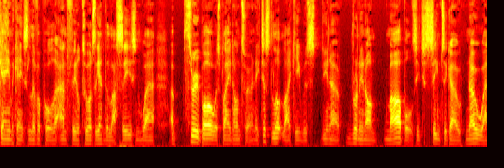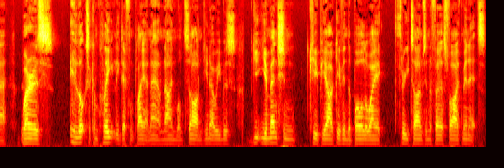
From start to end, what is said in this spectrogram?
game against Liverpool at Anfield towards the end of last season, where a through ball was played onto him, and he just looked like he was, you know, running on marbles. He just seemed to go nowhere. Whereas he looks a completely different player now, nine months on. You know, he was. You, you mentioned QPR giving the ball away three times in the first five minutes,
